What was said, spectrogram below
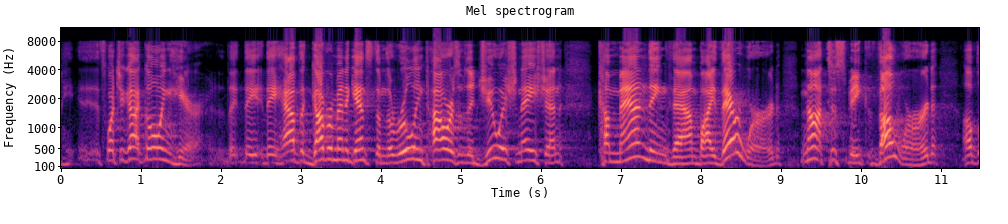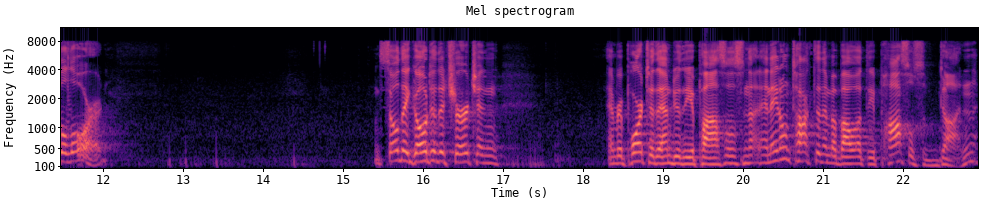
it's what you got going here. They, they, they have the government against them, the ruling powers of the Jewish nation commanding them by their word not to speak the word of the Lord. And so they go to the church and, and report to them, to the apostles, and they don't talk to them about what the apostles have done,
